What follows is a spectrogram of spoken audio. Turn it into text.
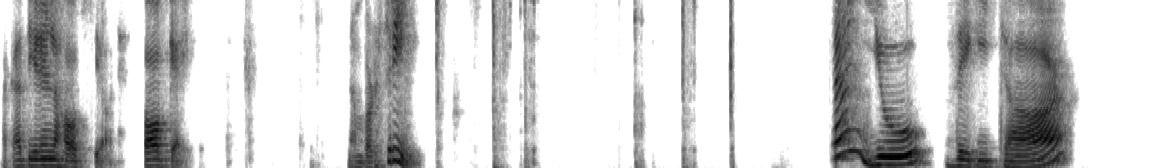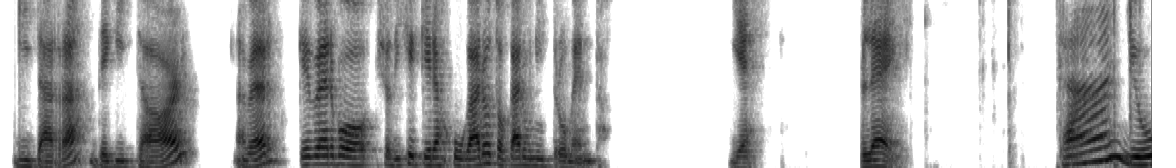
Acá tienen las opciones. Ok. Number three. Can you the guitar? Guitarra, the guitar. A ver, ¿qué verbo yo dije que era jugar o tocar un instrumento? Yes. Play. Can you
